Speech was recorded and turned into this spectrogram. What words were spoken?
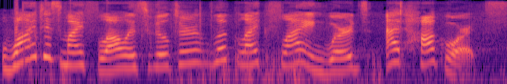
Why does my flawless filter look like flying words at Hogwarts?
